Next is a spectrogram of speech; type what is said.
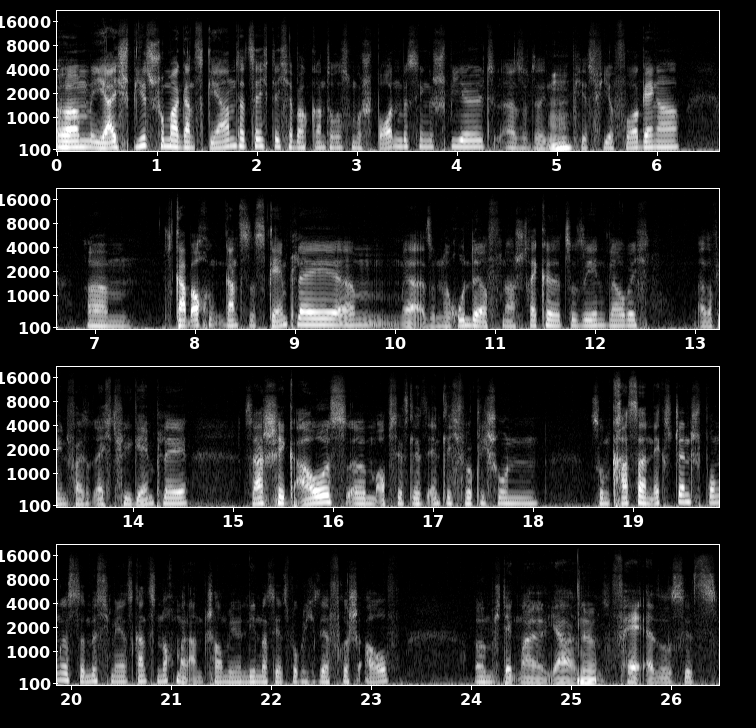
Ähm, ja, ich spiele es schon mal ganz gern tatsächlich. Ich habe auch Gran Turismo Sport ein bisschen gespielt, also den mhm. PS4-Vorgänger. Ähm, es gab auch ein ganzes Gameplay, ähm, ja, also eine Runde auf einer Strecke zu sehen, glaube ich. Also auf jeden Fall recht viel Gameplay. Sah schick aus. Ähm, Ob es jetzt letztendlich wirklich schon so ein krasser Next-Gen-Sprung ist, dann müsste ich mir das Ganze nochmal anschauen. Wir nehmen das jetzt wirklich sehr frisch auf. Ähm, ich denke mal, ja, ja. also es ist jetzt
